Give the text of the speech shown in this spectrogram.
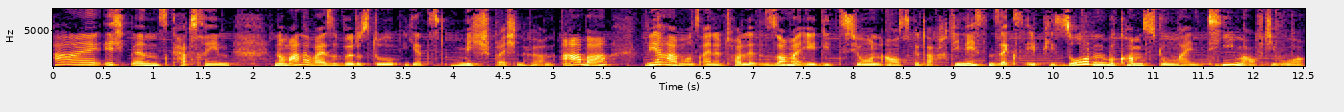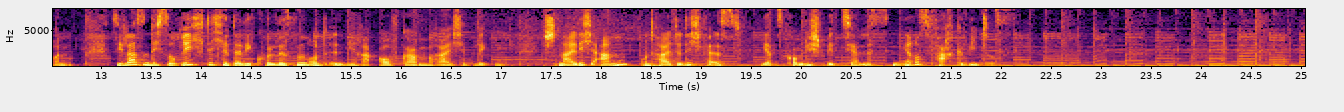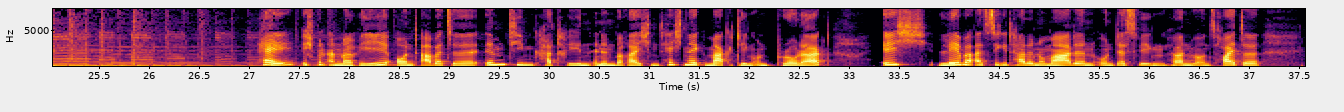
Hi, ich bin's, Katrin. Normalerweise würdest du jetzt mich sprechen hören, aber wir haben uns eine tolle Sommeredition ausgedacht. Die nächsten sechs Episoden bekommst du mein Team auf die Ohren. Sie lassen dich so richtig hinter die Kulissen und in ihre Aufgabenbereiche blicken. Schnall dich an und halte dich fest. Jetzt kommen die Spezialisten ihres Fachgebietes. Hey, ich bin Anne-Marie und arbeite im Team Katrin in den Bereichen Technik, Marketing und Product. Ich lebe als digitale Nomadin und deswegen hören wir uns heute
